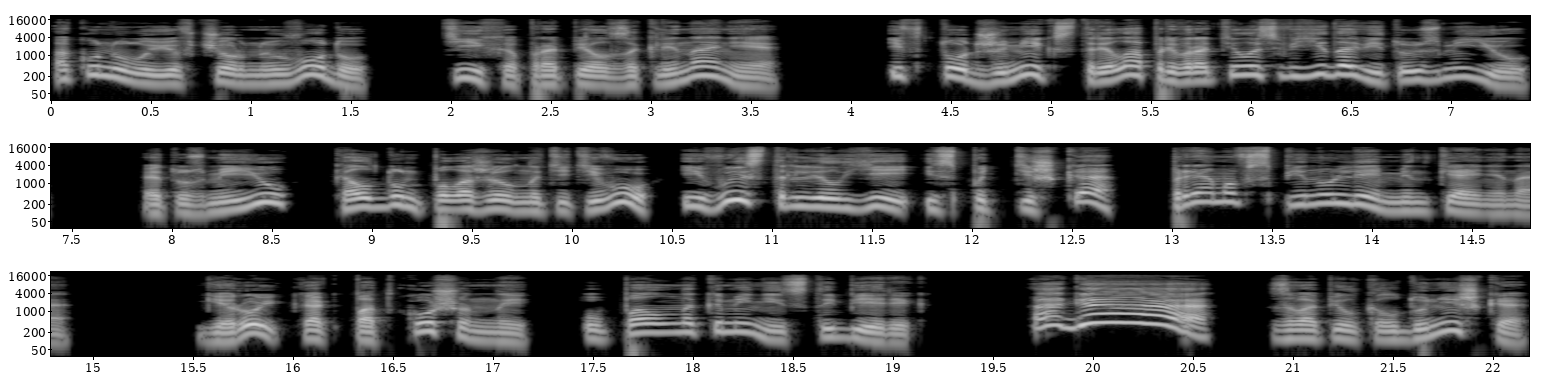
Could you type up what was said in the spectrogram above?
окунул ее в черную воду, тихо пропел заклинание, и в тот же миг стрела превратилась в ядовитую змею. Эту змею колдун положил на тетиву и выстрелил ей из-под тишка прямо в спину Лемминкайнина. Герой, как подкошенный, упал на каменистый берег. «Ага!» — завопил колдунишка,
